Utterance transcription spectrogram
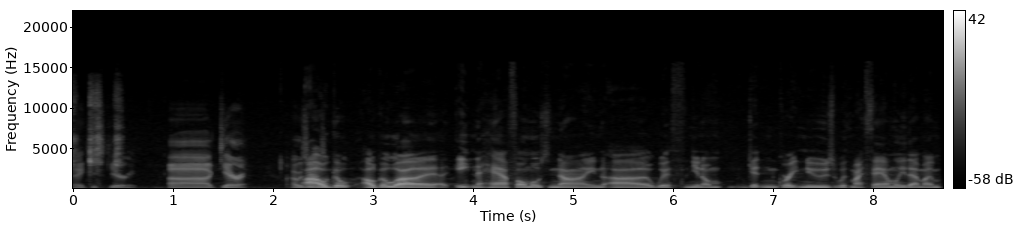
Thank you, Skeery. Uh, Garrett, how was I'll go. I'll go uh, eight and a half, almost nine. Uh, with you know, getting great news with my family that my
